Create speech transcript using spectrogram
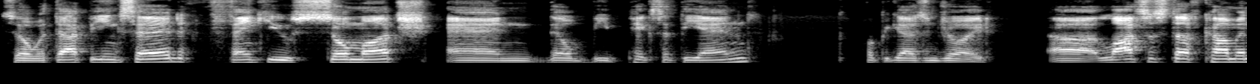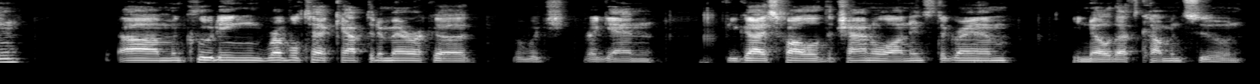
So with that being said, thank you so much. And there'll be pics at the end. Hope you guys enjoyed. Uh, lots of stuff coming, um, including Revoltech Captain America, which, again, if you guys follow the channel on Instagram, you know that's coming soon.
